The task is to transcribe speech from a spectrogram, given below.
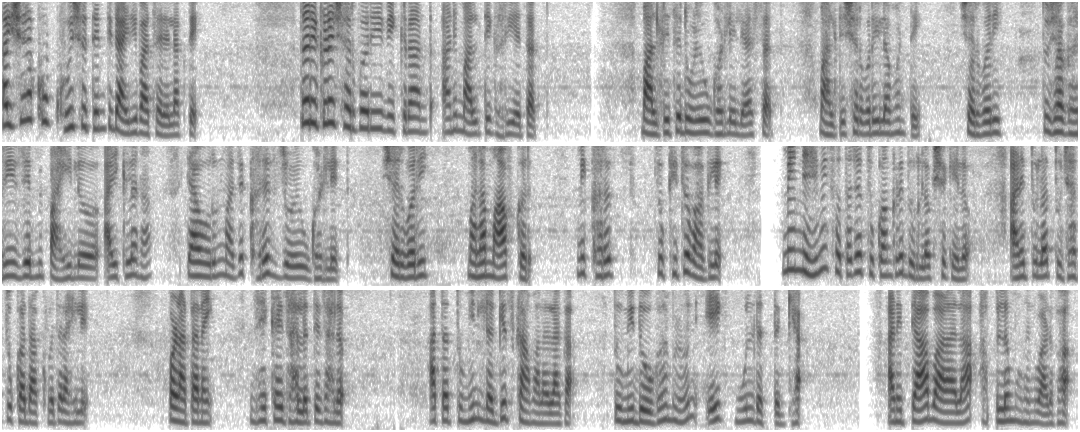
ऐश्वर्या खूप खुश होते आणि ती डायरी वाचायला लागते. तर इकडे शर्वरी विक्रांत आणि मालती घरी येतात. मालतीचे डोळे उघडलेले असतात. मालती शर्वरीला म्हणते शर्वरी तुझ्या घरी जे मी पाहिलं ऐकलं ना त्यावरून माझे खरेच डोळे उघडलेत. शर्वरी मला माफ कर. मी खरंच चुकीचं वागले. मी नेहमी स्वतःच्या चुकांकडे दुर्लक्ष केलं आणि तुला तुझ्या चुका दाखवत राहिले. पण आता नाही. जे काही झालं ते झालं. आता तुम्ही लगेच कामाला लागा. तुम्ही दोघं मिळून एक मूल दत्तक घ्या. आणि त्या बाळाला आपलं म्हणून वाढवा.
